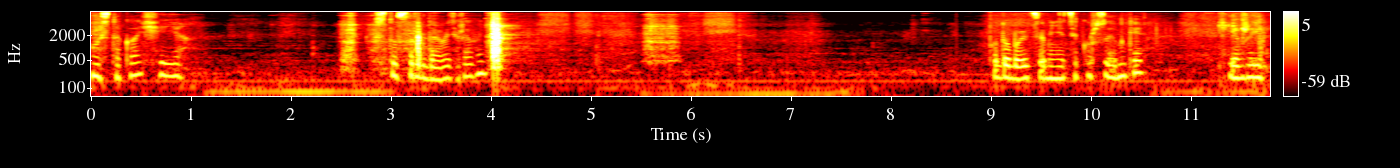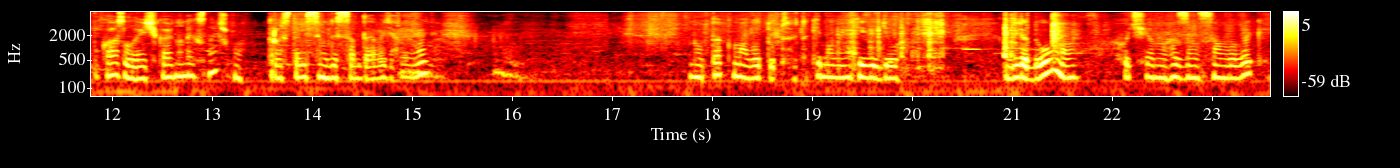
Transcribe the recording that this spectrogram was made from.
Ось така ще є. 149 гривень. Подобаються мені ці корзинки. Я вже їх показувала, я чекаю на них знижку. 389 гривень. Ну так мало тут такий маленький відділ для дому, хоча магазин сам великий.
